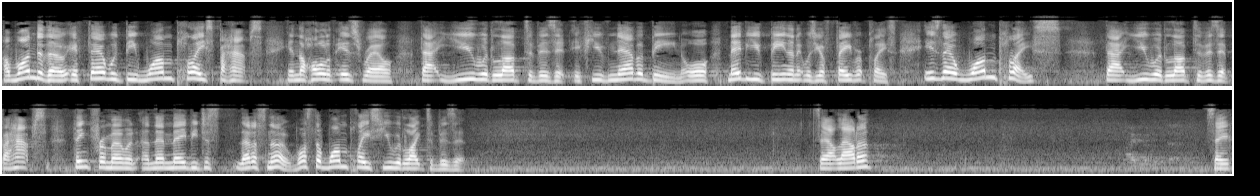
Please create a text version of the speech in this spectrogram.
I wonder, though, if there would be one place, perhaps, in the whole of Israel that you would love to visit if you've never been, or maybe you've been and it was your favorite place. Is there one place that you would love to visit? Perhaps think for a moment and then maybe just let us know. What's the one place you would like to visit? Say out louder. Say.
